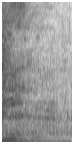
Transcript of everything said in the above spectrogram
Yeah.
